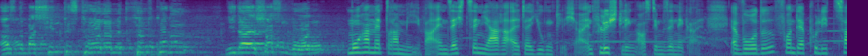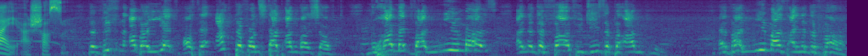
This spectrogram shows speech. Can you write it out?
aus einer Maschinenpistole mit fünf Kugeln niedererschossen worden. Mohamed Dramé war ein 16 Jahre alter Jugendlicher, ein Flüchtling aus dem Senegal. Er wurde von der Polizei erschossen. Wir wissen aber jetzt aus der Akte von Stadtanwaltschaft, Mohammed war niemals eine Gefahr für diese Beamten. Er war niemals eine Gefahr.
